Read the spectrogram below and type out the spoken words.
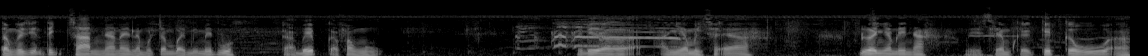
Tổng cái diện tích sàn nhà này là 170 mét vuông cả bếp cả phòng ngủ. Thế bây giờ anh em mình sẽ đưa anh em lên nhà để xem cái kết cấu à,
